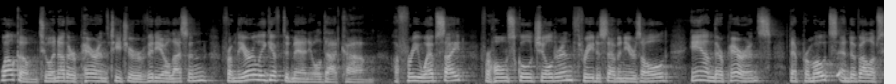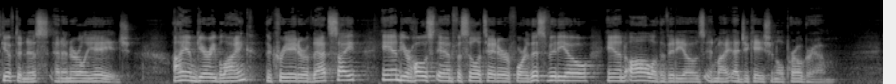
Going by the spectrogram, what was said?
Welcome to another parent teacher video lesson from the earlygiftedmanual.com, a free website for homeschooled children 3 to 7 years old and their parents that promotes and develops giftedness at an early age. I am Gary Blank, the creator of that site and your host and facilitator for this video and all of the videos in my educational program.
